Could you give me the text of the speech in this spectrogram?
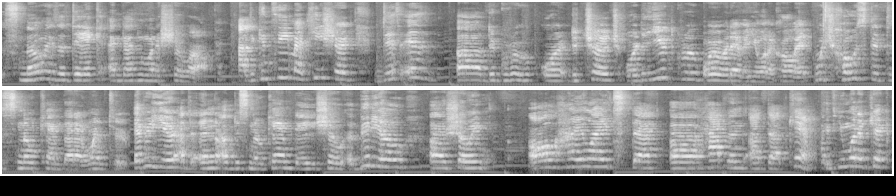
Snow is a dick and doesn't want to show up. As you can see my t-shirt, this is uh, the group or the church or the youth group or whatever you want to call it, which hosted the snow camp that I went to. Every year at the end of the snow camp, they show a video uh, showing all highlights that uh, happened at that camp. If you want to check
